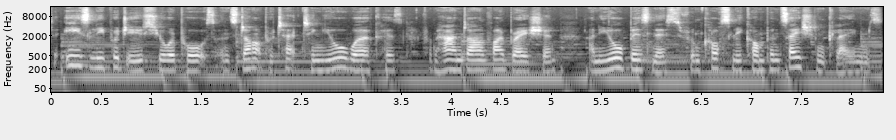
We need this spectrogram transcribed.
to easily produce your reports and start protecting your workers from hand-arm vibration and your business from costly compensation claims.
